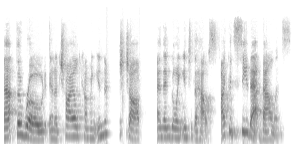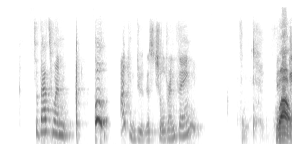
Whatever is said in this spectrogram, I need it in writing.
at the road and a child coming in the shop and then going into the house. I could see that balance. So that's when, boom, I can do this children thing. And Wow.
